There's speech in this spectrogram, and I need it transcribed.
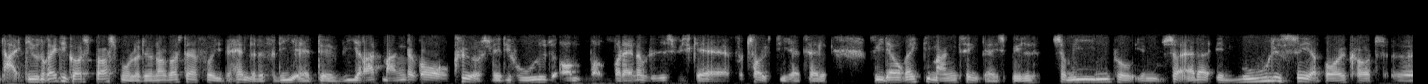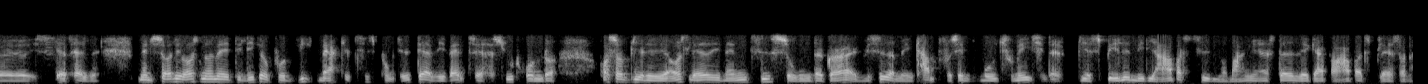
Nej, det er jo et rigtig godt spørgsmål, og det er jo nok også derfor, I behandler det, fordi at øh, vi er ret mange, der går og klør os lidt i hovedet om, hvordan og hvorledes vi skal fortolke de her tal. Fordi der er jo rigtig mange ting, der er i spil. som I er inde på, jamen, så er der en mulig ser-boykot øh, i seertallene. Men så er det også noget med, at det ligger jo på et vildt mærkeligt tidspunkt. Det er der, vi er vant til at have slutrunder. Og så bliver det også lavet i en anden tidszone, der gør, at vi sidder med en kamp for eksempel mod Tunesien, der bliver spillet midt i arbejdstiden, hvor mange af stadigvæk er på arbejdspladserne.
